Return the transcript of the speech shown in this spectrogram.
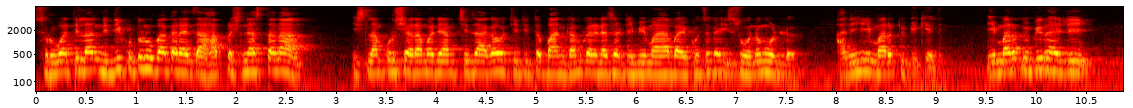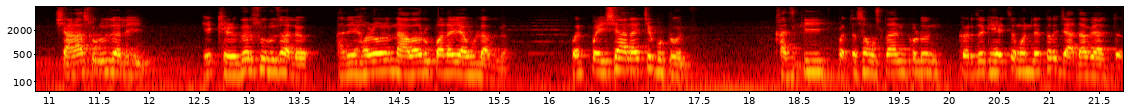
सुरुवातीला निधी कुठून उभा करायचा हा प्रश्न असताना इस्लामपूर शहरामध्ये आमची जागा होती तिथं बांधकाम करण्यासाठी मी माझ्या बायकोचं काही सोनं मोडलं. आणि ही इमारत उभी केली. इमारत उभी राहिली शाळा सुरू झाली हे खेळघर सुरू झालं आणि हळूहळू नावारूपाला येऊ लागलं. पण पैसे आणायचे कुठून? खाजगी पतसंस्थांकडून कर्ज घ्यायचं म्हणलं तर जादा व्याज दर.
